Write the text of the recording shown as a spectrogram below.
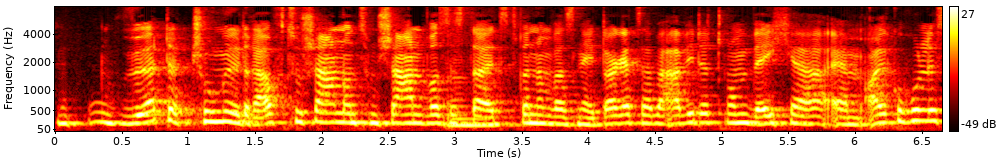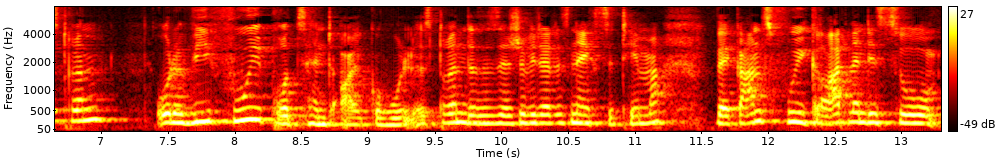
Wörterdschungel draufzuschauen und zum Schauen, was ist da jetzt drin und was nicht. Da geht es aber auch wieder darum, welcher ähm, Alkohol ist drin oder wie viel Prozent Alkohol ist drin. Das ist ja schon wieder das nächste Thema. Weil ganz viel, gerade wenn das so,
